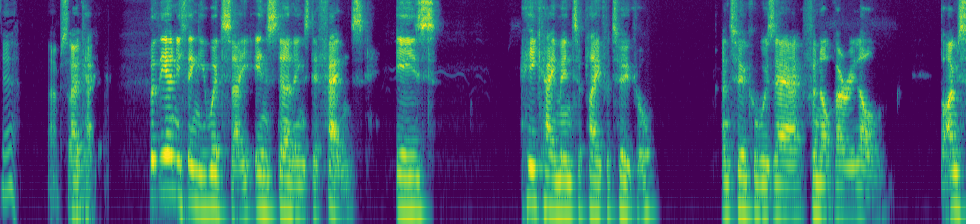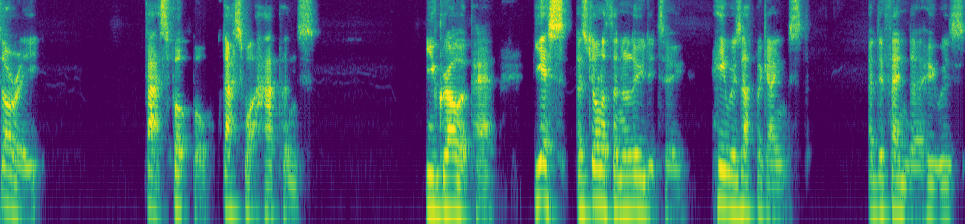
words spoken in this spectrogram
Yeah, absolutely. Okay. But the only thing you would say in Sterling's defence is he came in to play for Tuchel, and Tuchel was there for not very long. But I'm sorry, that's football. That's what happens. You grow a pair. Yes, as Jonathan alluded to, he was up against a defender who was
